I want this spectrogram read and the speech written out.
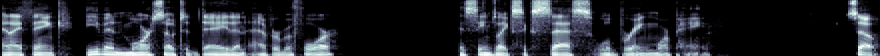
And I think even more so today than ever before, it seems like success will bring more pain. So,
